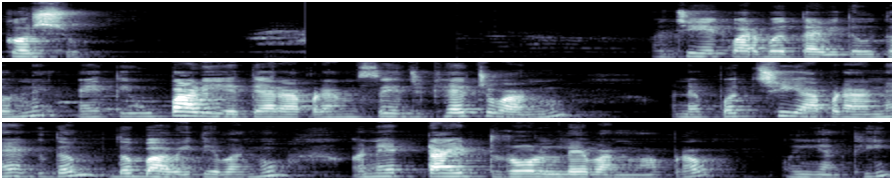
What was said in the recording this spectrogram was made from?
કરશું. હજી એકવાર બતાવી દઉં તમને. અહીંથી ઉપાડીએ ત્યારે આપણે આમ સેજ ખેંચવાનું અને પછી આપણે આને એકદમ દબાવી દેવાનું અને ટાઈટ રોલ લેવાનો આપણો અહીંયાથી.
